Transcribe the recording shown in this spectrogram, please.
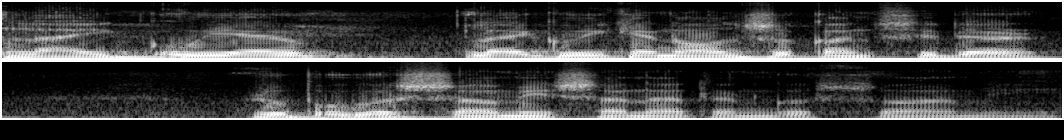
Like we are, like we can also consider Rupa Goswami, Sanatan Goswami.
